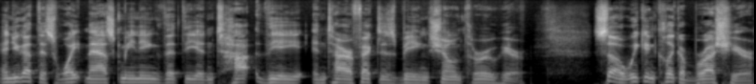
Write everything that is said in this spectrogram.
And you got this white mask, meaning that the entire the entire effect is being shown through here. So we can click a brush here.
